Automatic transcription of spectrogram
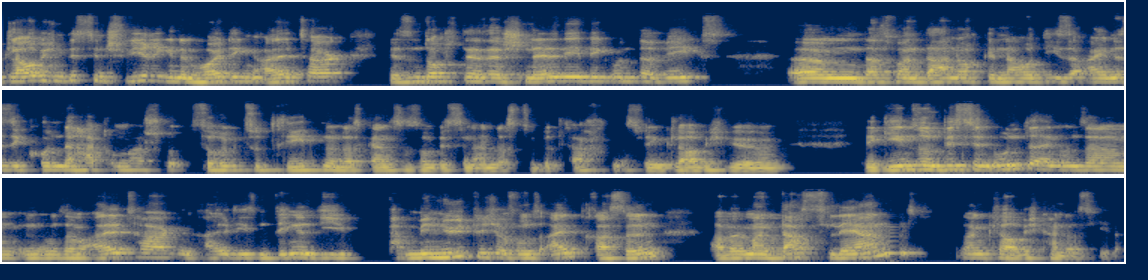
glaube ich, ein bisschen schwierig in dem heutigen Alltag. Wir sind doch sehr, sehr schnelllebig unterwegs, ähm, dass man da noch genau diese eine Sekunde hat, um mal zurückzutreten und das Ganze so ein bisschen anders zu betrachten. Deswegen glaube ich, wir, wir gehen so ein bisschen unter in unserem, in unserem Alltag, in all diesen Dingen, die minütlich auf uns einprasseln. Aber wenn man das lernt, dann glaube ich, kann das jeder.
